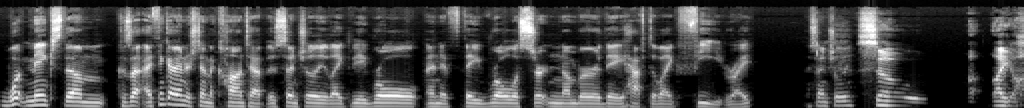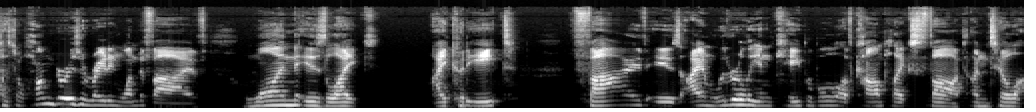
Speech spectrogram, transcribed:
what makes them because I, I think i understand the concept essentially like they roll and if they roll a certain number they have to like feed right essentially So, uh, like, so hunger is a rating one to five. One is like, I could eat. Five is I am literally incapable of complex thought until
